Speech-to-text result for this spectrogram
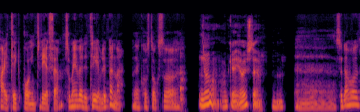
Hightech Point V5 som är en väldigt trevlig penna. Den kostar också... Ja, okej, okay, ja just det. Mm. Uh, så den var,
